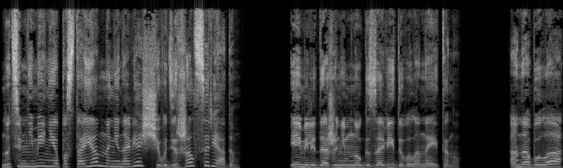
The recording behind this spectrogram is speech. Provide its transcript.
но тем не менее постоянно ненавязчиво держался рядом. Эмили даже немного завидовала Нейтану. Она была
